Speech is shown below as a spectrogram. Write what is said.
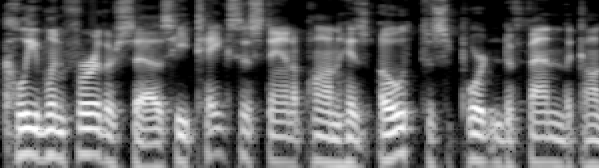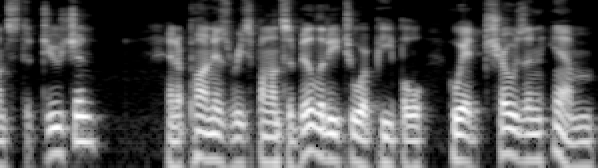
Cleveland further says he takes his stand upon his oath to support and defend the Constitution and upon his responsibility to a people who had chosen him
